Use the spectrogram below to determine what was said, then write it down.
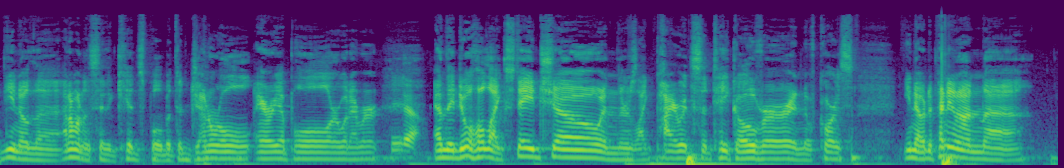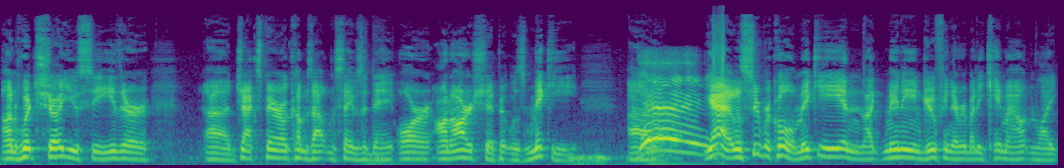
you know the I don't want to say the kids pool, but the general area pool or whatever. Yeah. And they do a whole like stage show, and there's like pirates that take over, and of course, you know depending on uh, on which show you see, either uh, Jack Sparrow comes out and saves the day, or on our ship it was Mickey. Uh, Yay! yeah, it was super cool. Mickey and like Minnie and Goofy and everybody came out and like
